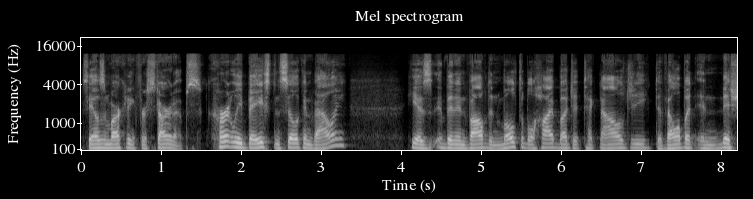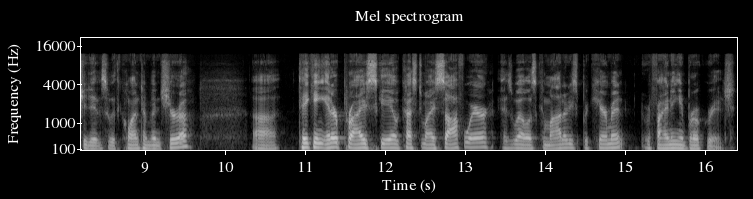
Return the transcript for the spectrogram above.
sales and marketing for startups. Currently based in Silicon Valley, he has been involved in multiple high budget technology development initiatives with Quantum Ventura, uh, taking enterprise scale customized software as well as commodities procurement, refining, and brokerage.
